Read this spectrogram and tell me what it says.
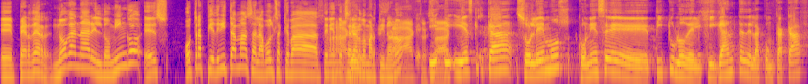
eh, perder, no ganar el domingo es otra piedrita más a la bolsa que va teniendo Exacto, Gerardo Martino, ¿no? Exacto, Y, exacto. y- y es que acá solemos, con ese título del gigante de la CONCACAF,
